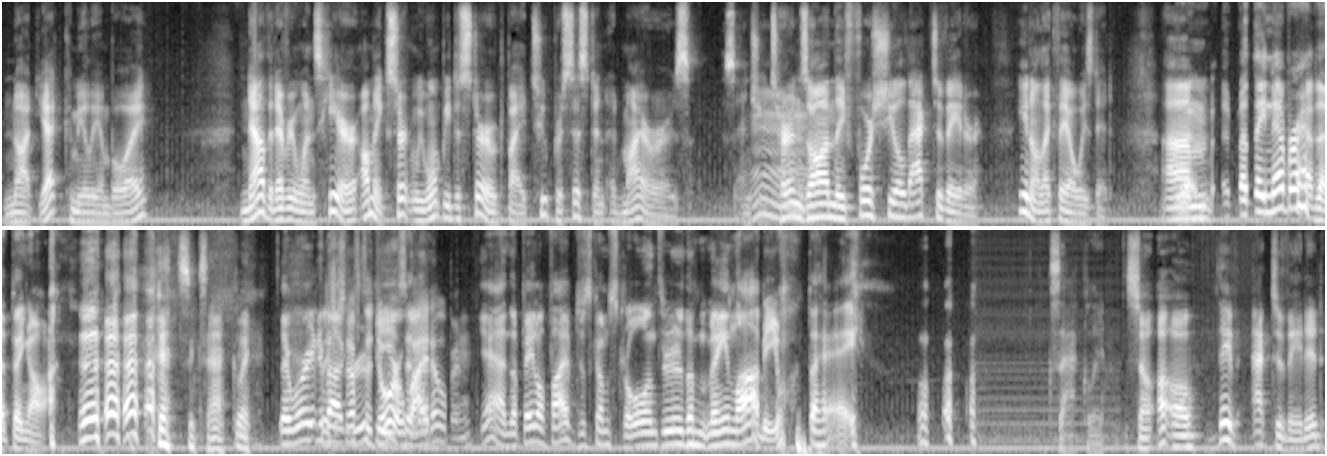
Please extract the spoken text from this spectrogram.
Not yet, Chameleon Boy. Now that everyone's here, I'll make certain we won't be disturbed by two persistent admirers. And she turns on the force shield activator. You know, like they always did. Um, but they never have that thing on. yes, exactly. They're worried They about just left the door wide the- open. Yeah, and the Fatal Five just come strolling through the main lobby. What the hey? Exactly. So, uh oh, they've activated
